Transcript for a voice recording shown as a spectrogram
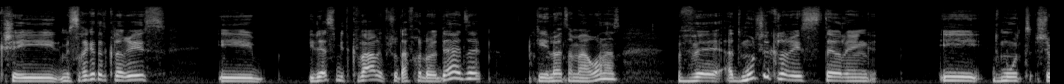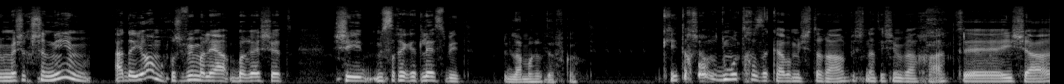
כשהיא משחקת את קלריס היא, היא לסבית כבר היא פשוט אף אחד לא יודע את זה כי היא לא יצאה מהארון אז והדמות של קלריס סטרלינג היא דמות שבמשך שנים עד היום חושבים עליה ברשת שהיא משחקת לסבית. למה דווקא? כי תחשוב דמות חזקה במשטרה בשנת 91 אה, אישה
